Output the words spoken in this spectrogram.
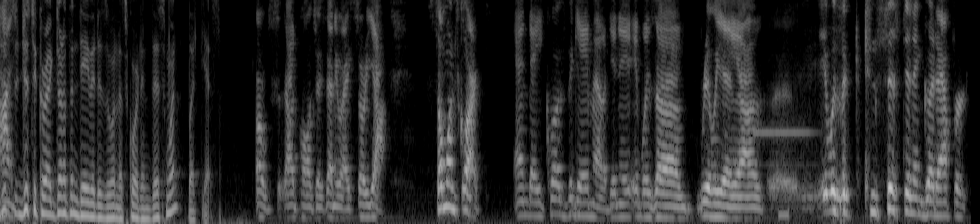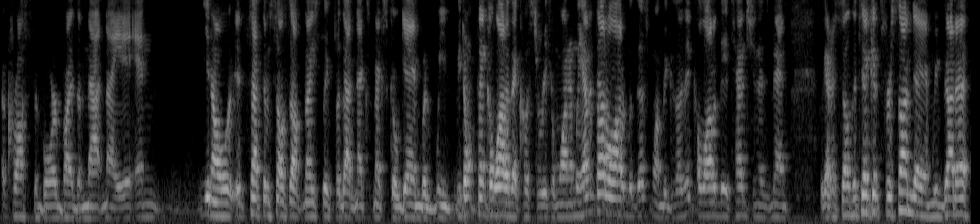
just, just to correct, Jonathan David is the one that scored in this one, but yes. Oh, I apologize. Anyway, so yeah, someone scored and they closed the game out. And it, it was uh, really a uh, it was a consistent and good effort across the board by them that night. And you know, it set themselves up nicely for that next Mexico game. But we we don't think a lot of that Costa Rica one, and we haven't thought a lot about this one because I think a lot of the attention has been we got to sell the tickets for Sunday, and we've got to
